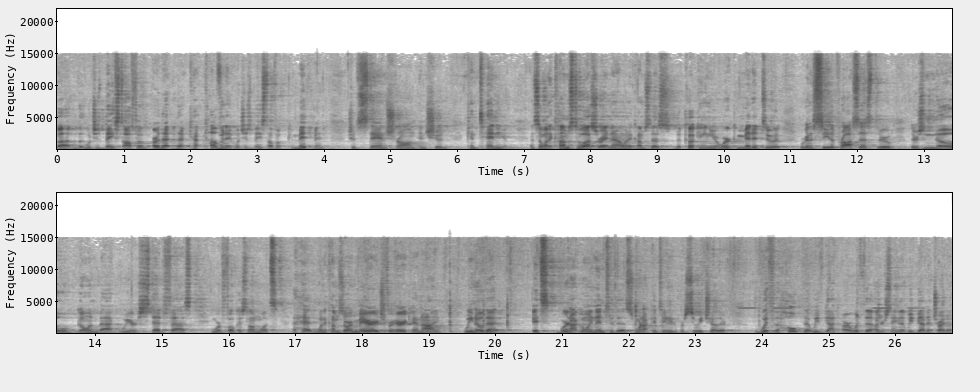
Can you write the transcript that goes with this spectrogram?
uh, which is based off of, or that, that co- covenant, which is based off of commitment, should stand strong and should continue. And so when it comes to us right now, when it comes to us, the cooking, know, we're committed to it. We're going to see the process through. There's no going back. We are steadfast and we're focused on what's ahead. When it comes to our marriage for Erica and I, we know that it's we're not going into this. We're not continuing to pursue each other with the hope that we've got, or with the understanding that we've got to try to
